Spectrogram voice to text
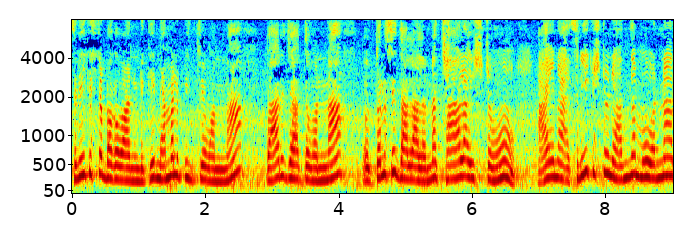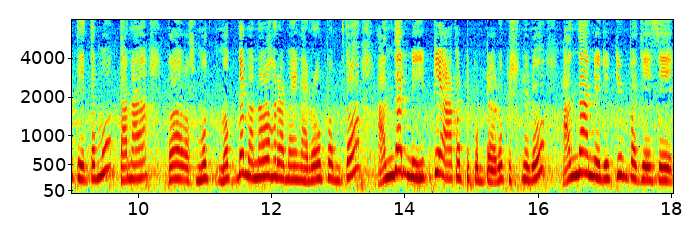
శ్రీకృష్ణ భగవానుడికి నెమలి ఉన్న పారిజాతం ఉన్న తులసి దళాలన్న చాలా ఇష్టము. ఆయన శ్రీకృష్ణుని అందము వర్ణాతీతము తన ముగ్ధ మనోహరమైన రూపంతో అందరిని ఇట్టి ఆకట్టుకుంటాడు కృష్ణుడు. అందాన్ని రెట్టింపజేసే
